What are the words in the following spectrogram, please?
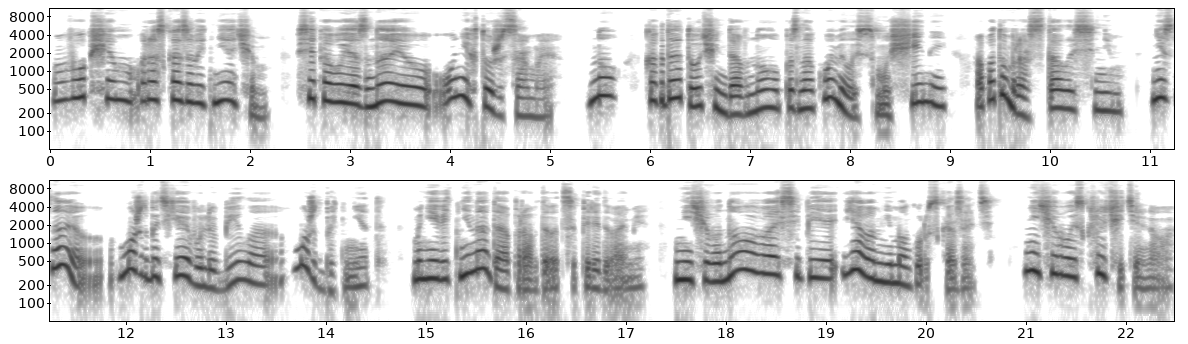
В общем, рассказывать не о чем. Все, кого я знаю, у них то же самое. Ну, когда-то очень давно познакомилась с мужчиной, а потом рассталась с ним. Не знаю, может быть, я его любила, может быть, нет. Мне ведь не надо оправдываться перед вами. Ничего нового о себе я вам не могу рассказать. Ничего исключительного.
